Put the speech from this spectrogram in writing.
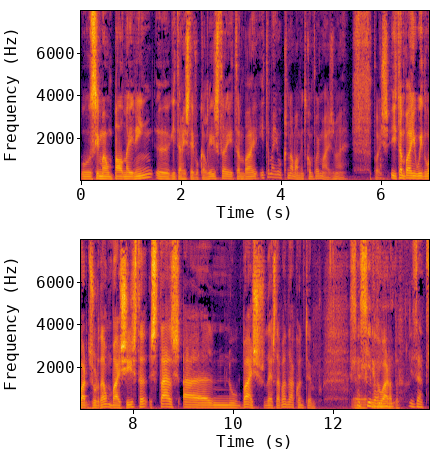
O Simão Palmeirim, eh, guitarrista e vocalista, e também, e também o que normalmente compõe mais, não é? Pois. E também o Eduardo Jordão, baixista. Estás ah, no baixo desta banda há quanto tempo? Eh, Sensivelmente, Eduardo. Exato.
